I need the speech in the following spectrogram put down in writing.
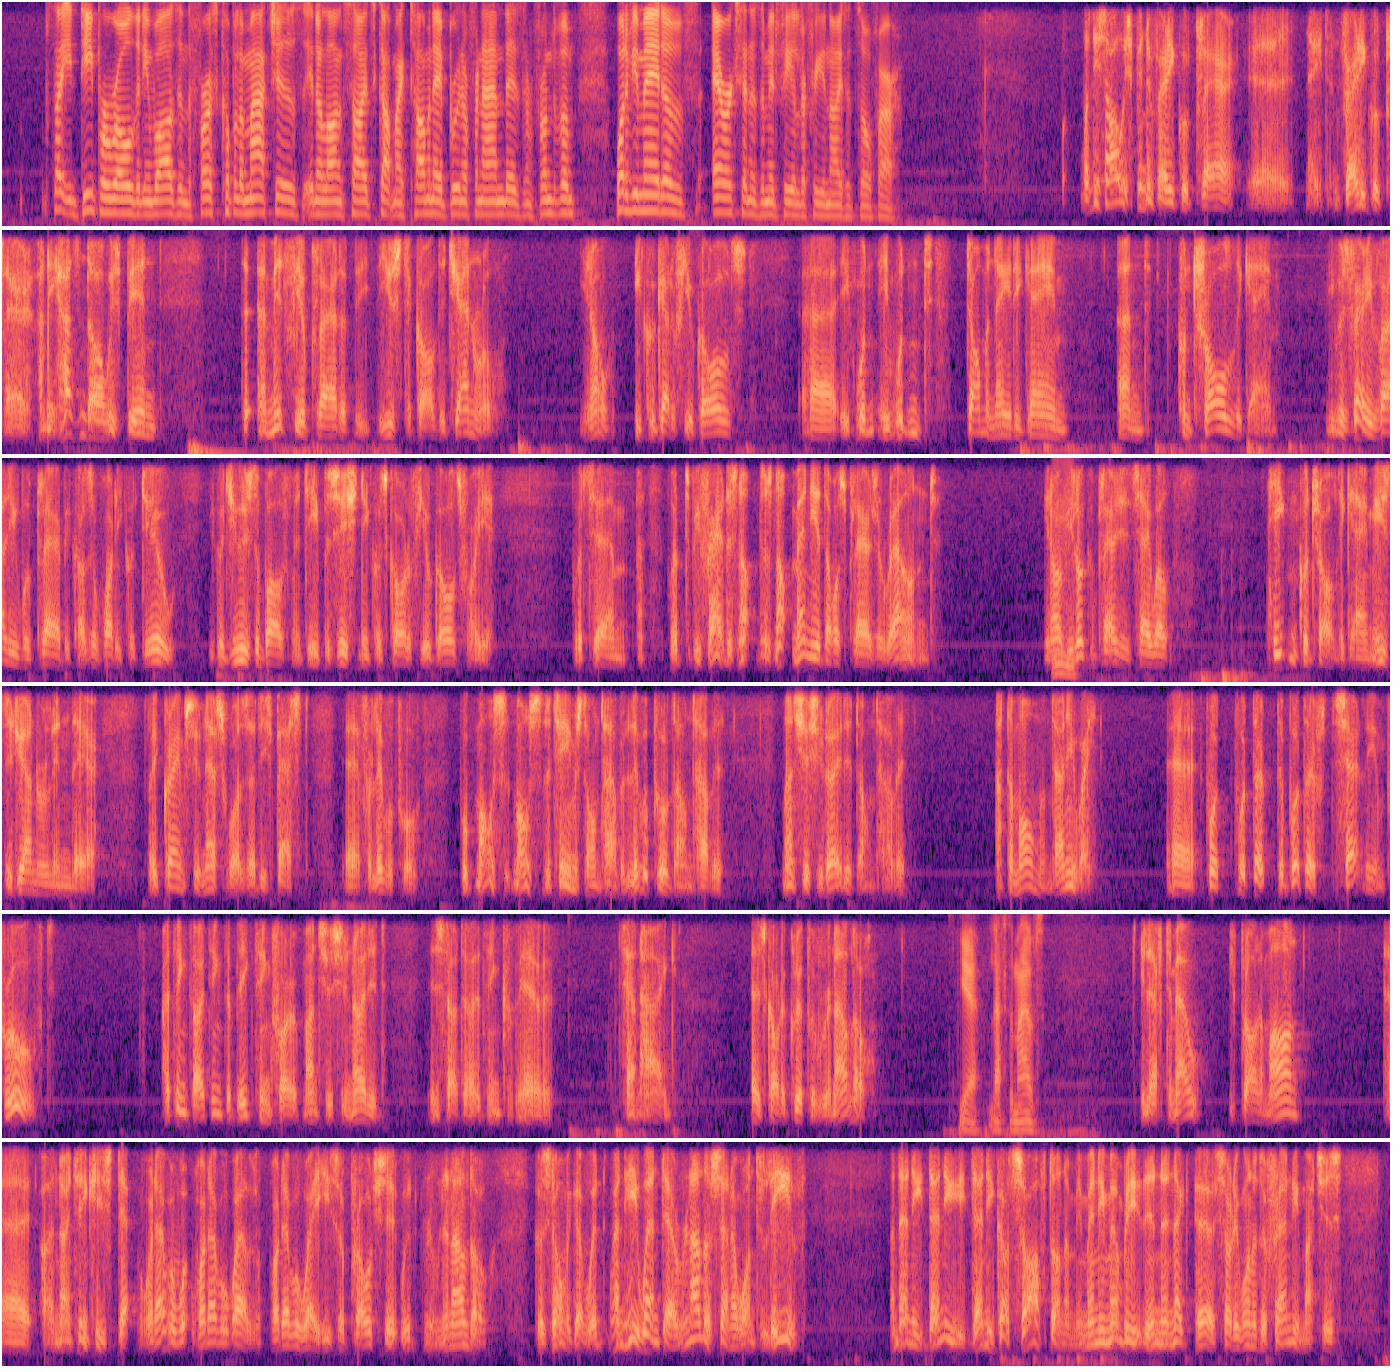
slightly deeper role than he was in the first couple of matches, in alongside Scott McTominay, Bruno Fernandes in front of him. What have you made of Eriksen as a midfielder for United so far? Well, he's always been a very good player, uh, Nathan. Very good player, and he hasn't always been a midfield player that they used to call the general. You know, he could get a few goals. Uh, he wouldn't. He wouldn't dominate a game and control the game. He was a very valuable player because of what he could do. He could use the ball from a deep position. He could score a few goals for you. But um, but to be fair, there's not there's not many of those players around. You know, if you look at players, you'd say, well, he can control the game. He's the general in there, like Graham Souness was at his best uh, for Liverpool. But most most of the teams don't have it. Liverpool don't have it. Manchester United don't have it at the moment, anyway. Uh, but but they're, but they've certainly improved. I think I think the big thing for Manchester United is that I think uh, Ten Hag has got a grip of Ronaldo. Yeah, left them out. He left him out. He brought him on, uh, and I think he's de- whatever whatever well whatever way he's approached it with Ronaldo. Because don't forget when, when he went there, Ronaldo said I want to leave, and then he then he then he got soft on him. I mean, remember in the next, uh, sorry one of the friendly matches,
